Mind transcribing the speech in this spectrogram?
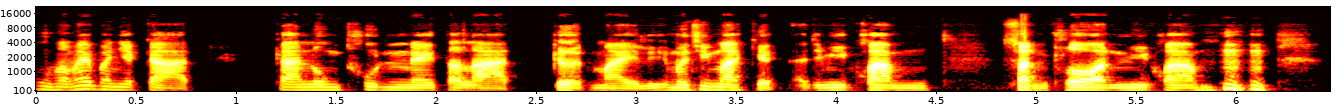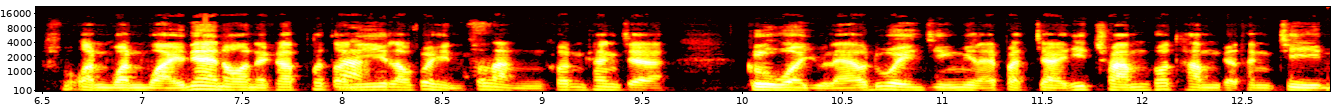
คงทำให้บรรยากาศการลงทุนในตลาดเกิดใหม่หรือ emerging market อาจจะมีความ สั่นคลอนมีความหวันหวันไหวแน่นอนนะครับ เพราะตอนนี้เราก็เห็นฝรั่งค่อนข้างจะกลัวอยู่แล้วด้วยจริงๆ มีหลายปัจจัยที่ทรัมป์เขาทำกับทางจีน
